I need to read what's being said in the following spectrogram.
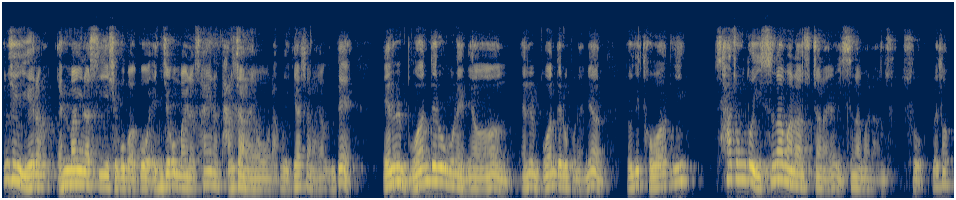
선생님 얘랑 n-2의 제곱하고 n제곱 마이너스 4는 다르잖아요. 라고 얘기하잖아요. 근데 n을 무한대로 보내면 n을 무한대로 보내면 여기 더하기 4 정도 있으나마나한 숫자잖아요. 있으나마나한 수 그래서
